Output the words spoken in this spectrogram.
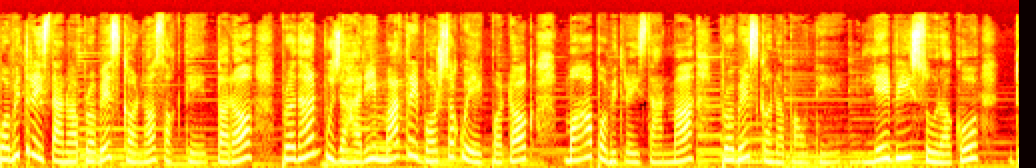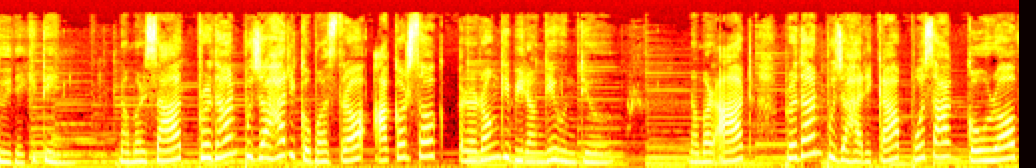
पवित्र स्थानमा प्रवेश गर्न सक्थे तर प्रधान पुजाहारी मात्रै वर्षको एकपटक महापवित्र स्थानमा प्रवेश गर्न पाउँथे। लेबी सोह्रको दुईदेखि तिन। नम्बर सात प्रधान पुजाहारीको वस्त्र आकर्षक र रङ्गी बिरङ्गी हुन्थ्यो। नम्बर आठ प्रधान पुजाहारीका पोसाक गौरव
